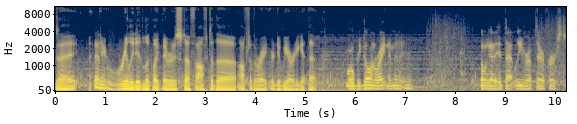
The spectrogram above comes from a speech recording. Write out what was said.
'Cause I, Down it really did look like there was stuff off to the off to the right, or did we already get that? We'll be going right in a minute. Yeah. But we gotta hit that lever up there first.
